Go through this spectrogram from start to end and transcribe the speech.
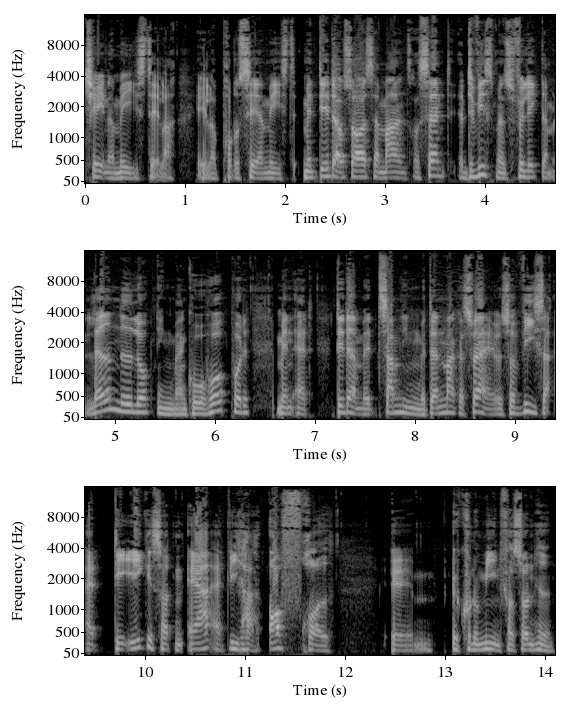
tjener mest eller, eller producerer mest. Men det, der jo så også er meget interessant, at det vidste man selvfølgelig ikke, da man lavede nedlukningen, man kunne håbe på det, men at det der med sammenligningen med Danmark og Sverige jo så viser, at det ikke sådan er, at vi har offret øh, økonomien for sundheden,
